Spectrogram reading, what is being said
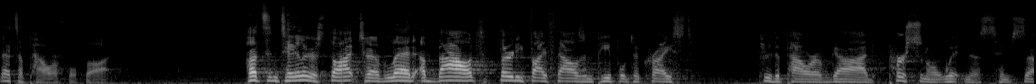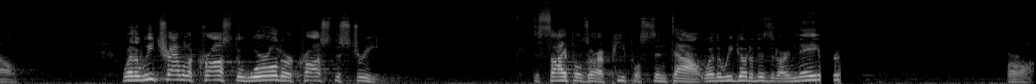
That's a powerful thought. Hudson Taylor is thought to have led about 35,000 people to Christ through the power of God, personal witness himself. Whether we travel across the world or across the street, disciples are a people sent out. Whether we go to visit our neighbors or,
